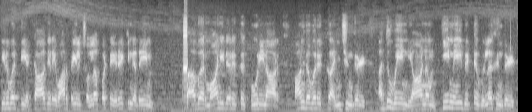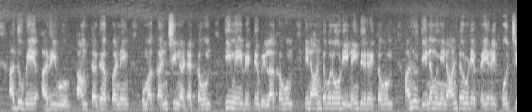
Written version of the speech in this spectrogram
இருபத்தி எட்டாவது வார்த்தையில் சொல்லப்பட்டு இருக்கின்றதே அவர் மானிடருக்கு கூறினார். ஆண்டவருக்கு அஞ்சுங்கள். அதுவே ஞானம் தீமையை விட்டு விலகுங்கள். அதுவே அறிவு ஆம் தகப்பனே உமக்கு அஞ்சி நடக்கவும் தீமையை விட்டு விலகவும் என் ஆண்டவரோடு இணைந்து இருக்கவும் அணு தினமும் என் ஆண்டவருடைய பெயரை போற்றி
